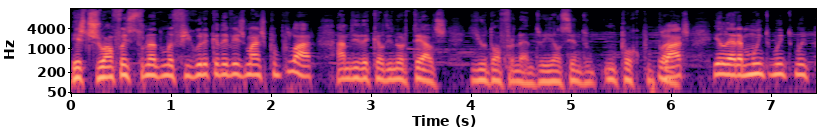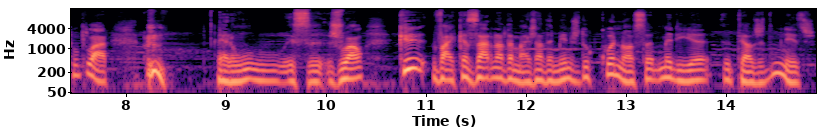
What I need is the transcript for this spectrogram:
Este João foi se tornando uma figura cada vez mais popular. À medida que a Leonor Teles e o Dom Fernando iam sendo um pouco populares, ele era muito, muito, muito popular. Era um, esse João que vai casar nada mais, nada menos do que com a nossa Maria Teles de Menezes,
